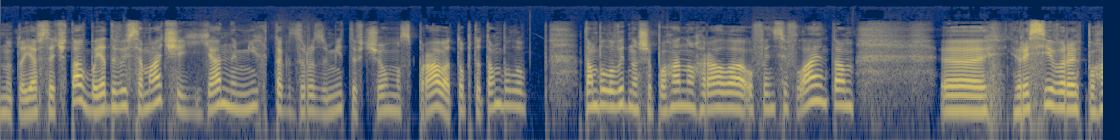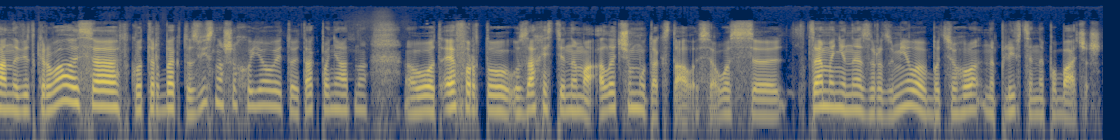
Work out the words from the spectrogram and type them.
ну то я все читав, бо я дивився матчі, і я не міг так зрозуміти, в чому справа. Тобто там було там було видно, що погано грала Offensive Line, там е, ресівери погано відкривалися. Квотербек, то, звісно, що хуйовий, то і так понятно. От, Ефорту у захисті нема. Але чому так сталося? Ось е, це мені не зрозуміло, бо цього на плівці не побачиш.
